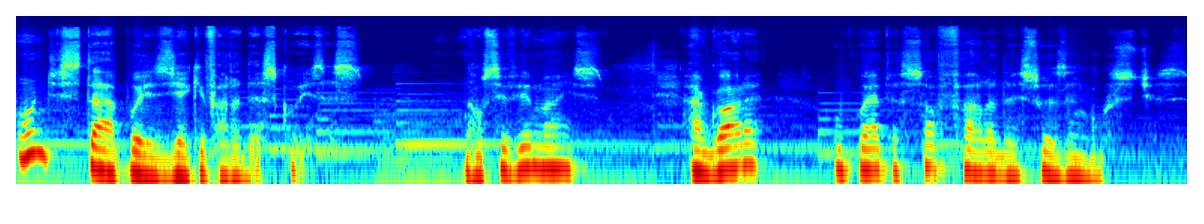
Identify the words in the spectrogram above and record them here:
Onde está a poesia que fala das coisas? Não se vê mais. Agora, o poeta só fala das suas angústias.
